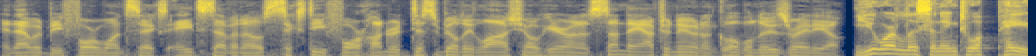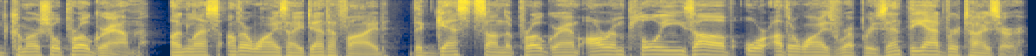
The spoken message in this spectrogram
and that would be 416 870 6400. Disability Law Show here on a Sunday afternoon on Global News Radio. You are listening to a paid commercial program. Unless otherwise identified, the guests on the program are employees of or otherwise represent the advertiser.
